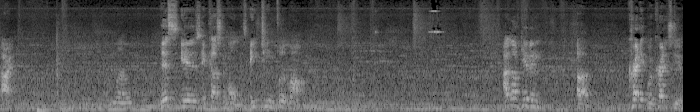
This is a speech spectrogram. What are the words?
Alright. Whoa. This is a custom home. It's 18 foot long. I love giving uh, credit where credit's due.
